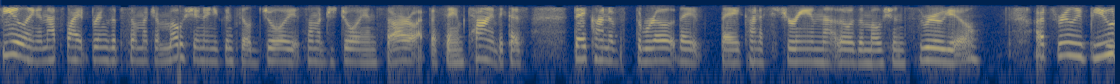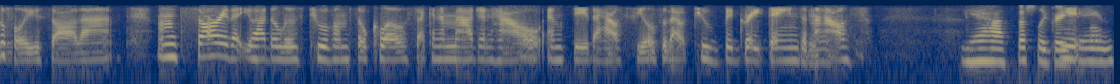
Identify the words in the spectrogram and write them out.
feeling, and that's why it brings up so much emotion, and you can feel joy, so much joy and sorrow at the same time because they kind of throw they they kind of stream that those emotions through you. That's really beautiful you saw that. I'm sorry that you had to lose two of them so close. I can imagine how empty the house feels without two big Great Danes in the house. Yeah, especially Great Yeah. Danes.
